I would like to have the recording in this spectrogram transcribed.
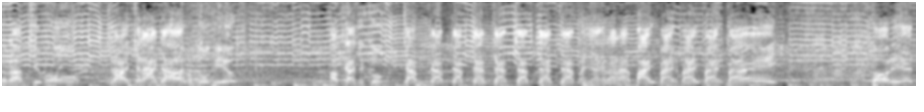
កដាមជើងហោច្រាវច្រាវទៅហើយមកគូខៀវ ឱកាសជង្គង់ចាប់ចាប់ចាប់ចាប់ចាប់ចាប់ចាប់ចាប់អញ្ញាកណ្ដាលថាបាយបាយបាយបាយបាយតរៀត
